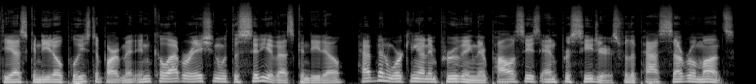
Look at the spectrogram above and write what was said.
The Escondido Police Department, in collaboration with the City of Escondido, have been working on improving their policies and procedures for the past several months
